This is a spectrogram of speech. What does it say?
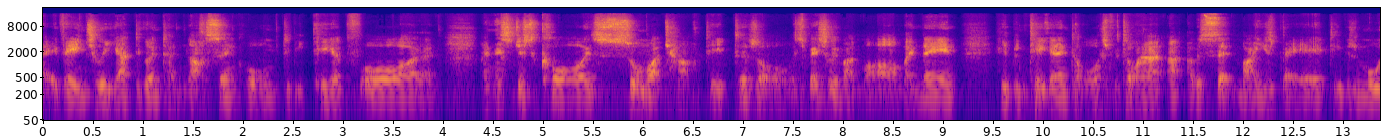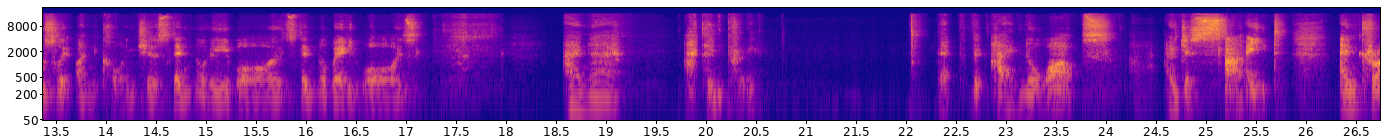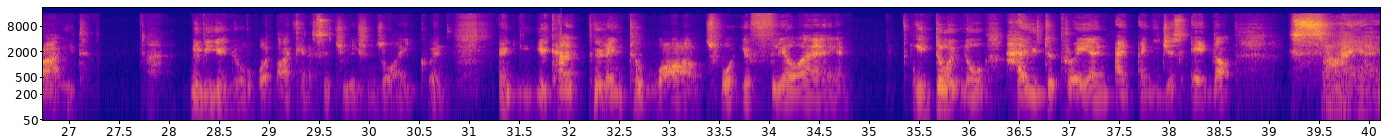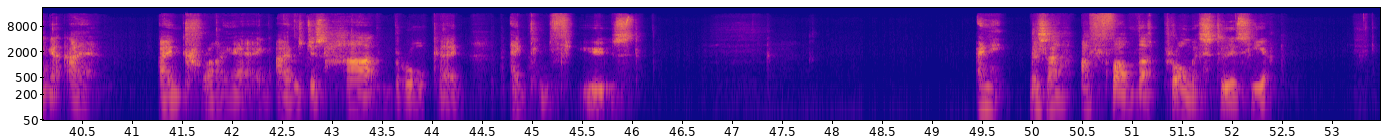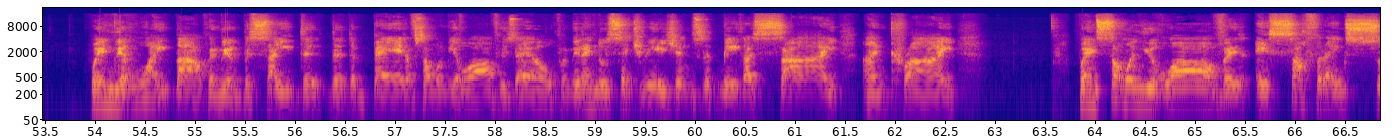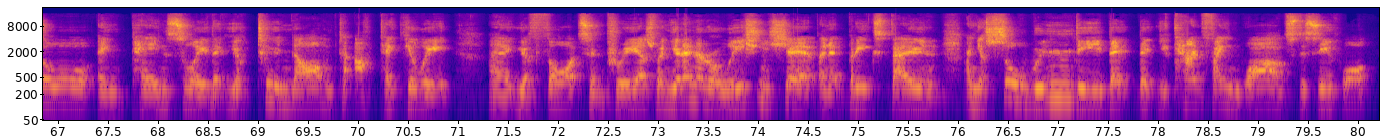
Eventually, he had to go into a nursing home to be cared for, and, and this just caused so much heartache to us all, especially my mum. And then he'd been taken into hospital, and I, I was sitting by his bed. He was mostly unconscious, didn't know who he was, didn't know where he was. And uh, I couldn't pray. That, that I had no words. I just sighed and cried maybe you know what that kind of situation's like when and you can't put into words what you're feeling and you don't know how to pray and, and, and you just end up sighing and, and crying. I was just heartbroken and confused. And there's a, a further promise to us here when we're like that, when we're beside the, the, the, bed of someone we love who's ill, when we're in those situations that make us sigh and cry, when someone you love is, is suffering so intensely that you're too numb to articulate uh, your thoughts and prayers, when you're in a relationship and it breaks down and you're so wounded that, that you can't find words to say what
